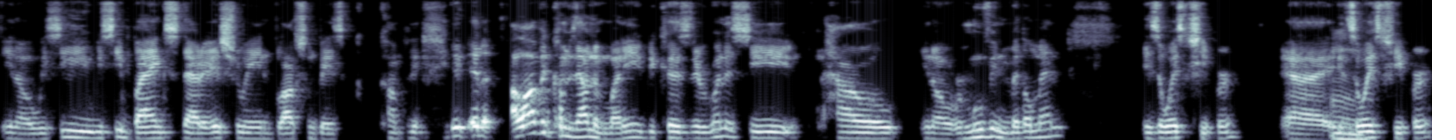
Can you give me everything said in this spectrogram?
you know we see we see banks that are issuing blockchain based company it, it, a lot of it comes down to money because they're going to see how you know removing middlemen is always cheaper uh, mm. it's always cheaper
